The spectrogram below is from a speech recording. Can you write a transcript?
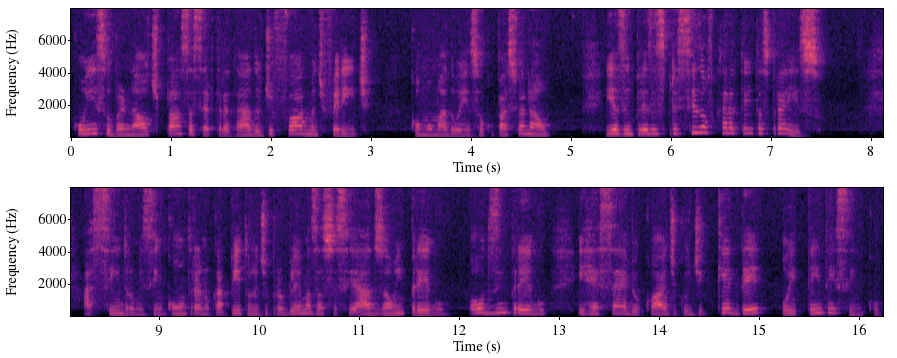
Com isso, o burnout passa a ser tratado de forma diferente, como uma doença ocupacional e as empresas precisam ficar atentas para isso. A síndrome se encontra no capítulo de problemas associados ao emprego ou desemprego e recebe o código de QD85.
